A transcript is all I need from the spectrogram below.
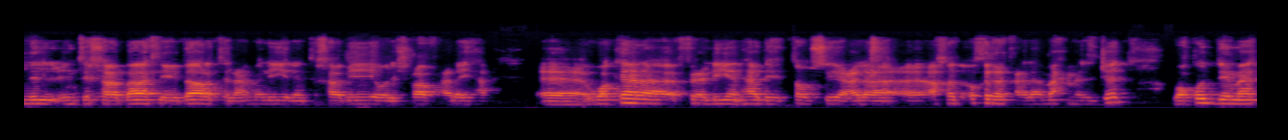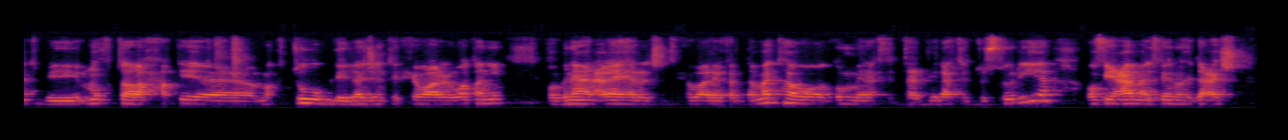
للانتخابات لإدارة العملية الانتخابية والإشراف عليها وكان فعليا هذه التوصية على آه، اخذ أخذت على محمل الجد وقدمت بمقترح آه، مكتوب للجنة الحوار الوطني وبناء عليها لجنة الحوار قدمتها وضمنت في التعديلات الدستورية وفي عام 2011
